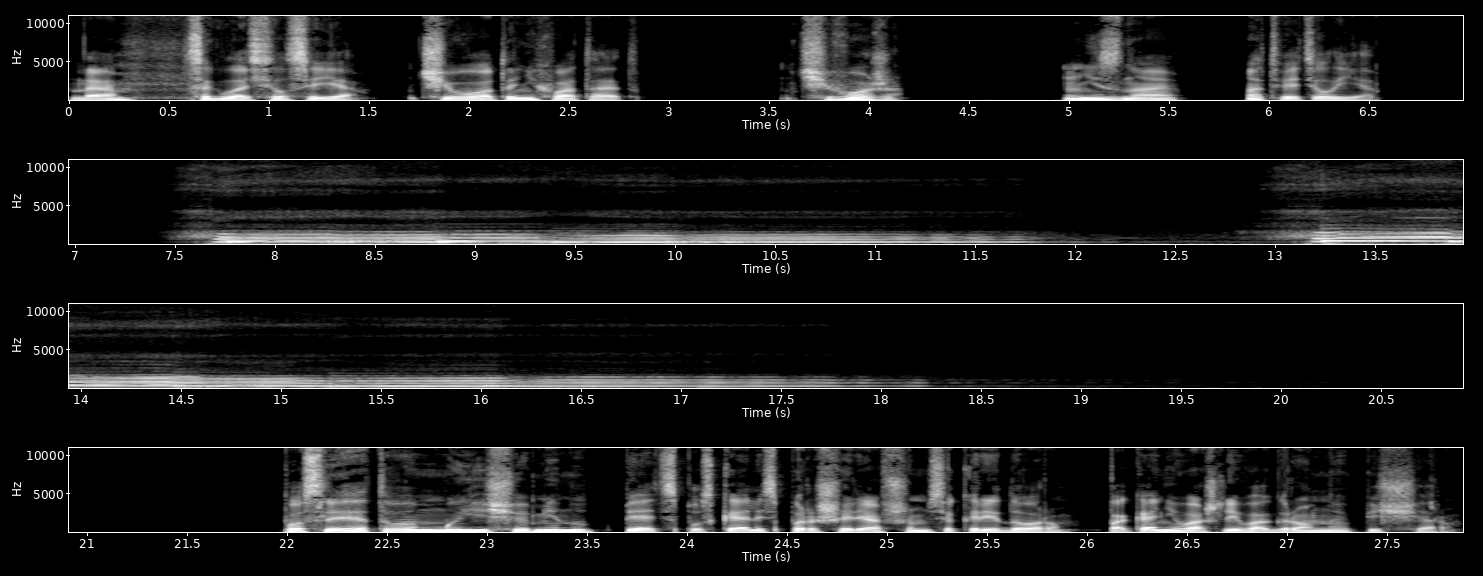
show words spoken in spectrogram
«Да», — согласился я, — «чего-то не хватает». «Чего же?» «Не знаю», — ответил я. После этого мы еще минут пять спускались по расширявшимся коридорам, пока не вошли в огромную пещеру.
